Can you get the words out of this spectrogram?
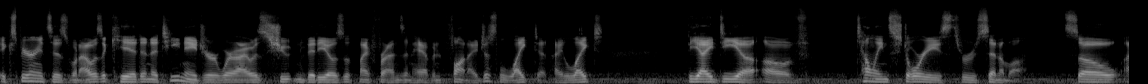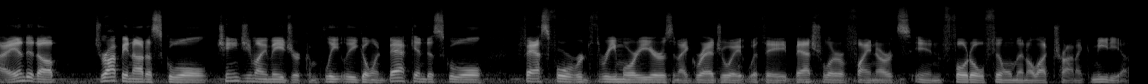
experiences when I was a kid and a teenager where I was shooting videos with my friends and having fun. I just liked it. I liked the idea of telling stories through cinema. So I ended up dropping out of school, changing my major completely, going back into school. Fast forward three more years, and I graduate with a Bachelor of Fine Arts in Photo, Film, and Electronic Media.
